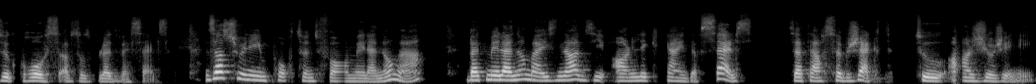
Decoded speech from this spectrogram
the growth of those blood vessels. That's really important for melanoma, but melanoma is not the only kind of cells that are subject to angiogeny.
